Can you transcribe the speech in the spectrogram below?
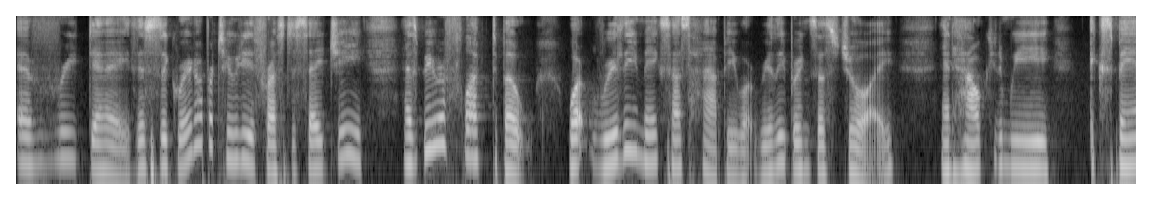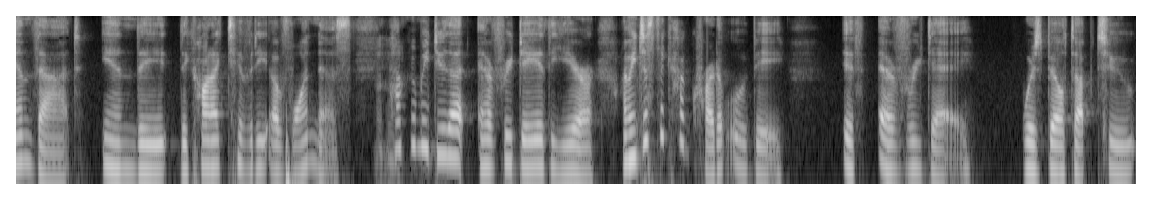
every day. This is a great opportunity for us to say, gee, as we reflect about what really makes us happy, what really brings us joy, and how can we expand that in the, the connectivity of oneness, mm-hmm. how can we do that every day of the year? I mean, just think how incredible it would be if every day was built up to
